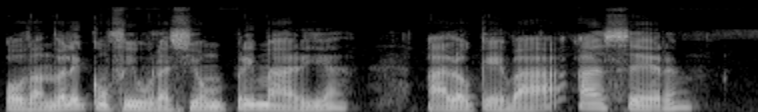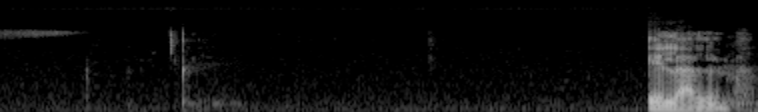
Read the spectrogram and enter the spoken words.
o dándole configuración primaria a lo que va a ser el alma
